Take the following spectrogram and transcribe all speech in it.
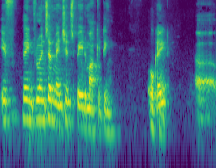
if the influencer mentions paid marketing okay right? Uh,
